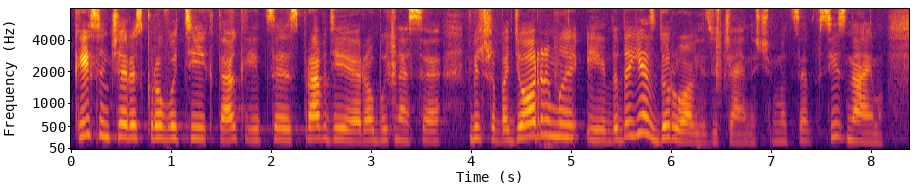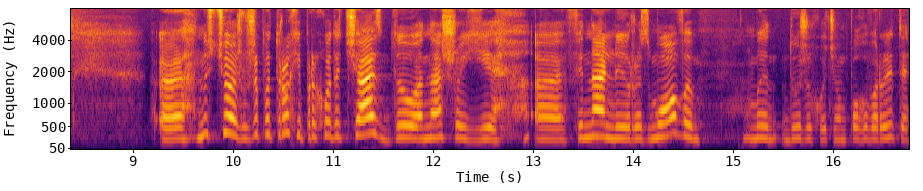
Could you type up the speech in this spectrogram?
кисень через кровотік, так, і це справді робить нас більше бадьорими і додає здоров'я, звичайно, що ми це всі знаємо. Е, ну що ж, вже потрохи приходить час до нашої е, фінальної розмови. Ми дуже хочемо поговорити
